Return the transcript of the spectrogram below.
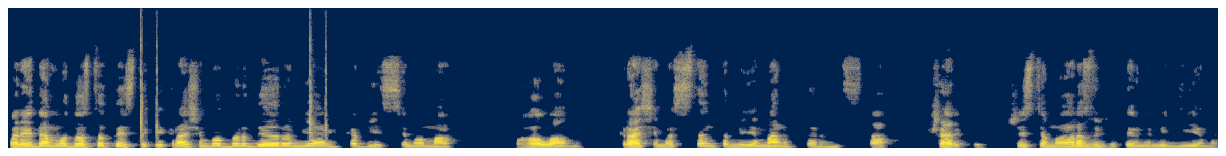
Перейдемо до статистики. Кращим бомбардиром є Алькабі з сімома голами. Кращими асистентами є Менфернс та Шерків шістьома результативними діями.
